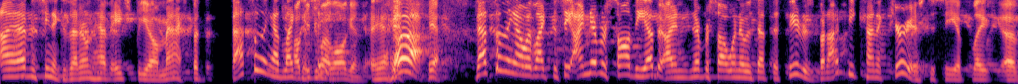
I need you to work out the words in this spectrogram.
I haven't seen it because I don't have HBO Max, but that's something I'd like to see. I'll to give see. you my login. Yeah, yeah, yeah, that's something I would like to see. I never saw the other. I never saw when it was at the theaters, but I'd be kind of curious to see if like uh,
